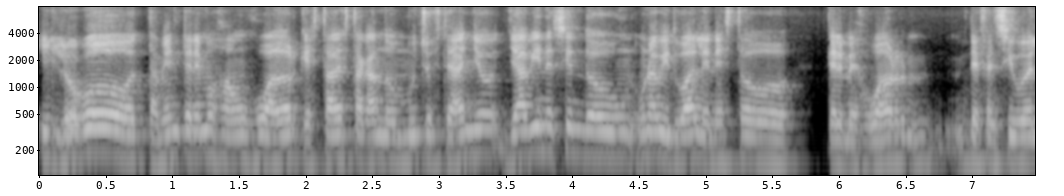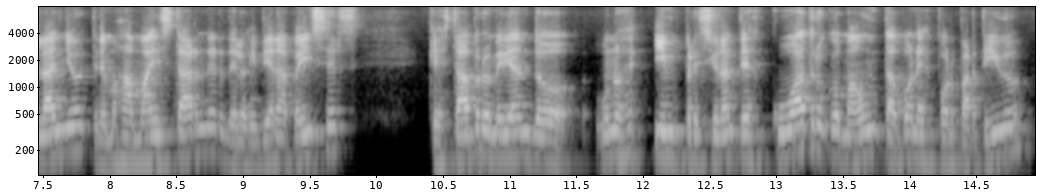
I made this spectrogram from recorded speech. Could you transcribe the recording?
Y luego también tenemos a un jugador que está destacando mucho este año. Ya viene siendo un, un habitual en esto del mejor defensivo del año. Tenemos a Miles Turner de los Indiana Pacers, que está promediando unos impresionantes 4,1 tapones por partido,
